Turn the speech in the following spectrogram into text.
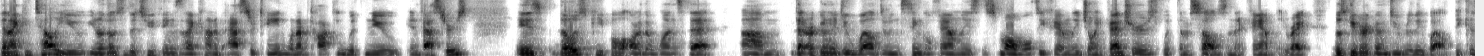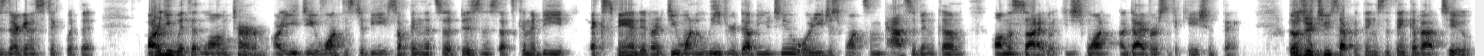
then i can tell you you know those are the two things that i kind of ascertain when i'm talking with new investors is those people are the ones that um, that are going to do well doing single families and small multifamily joint ventures with themselves and their family, right? Those people are going to do really well because they're going to stick with it. Are you with it long term? Are you do you want this to be something that's a business that's going to be expanded? Or do you want to leave your W 2 or you just want some passive income on the side? Like you just want a diversification thing. Those are two separate things to think about too.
